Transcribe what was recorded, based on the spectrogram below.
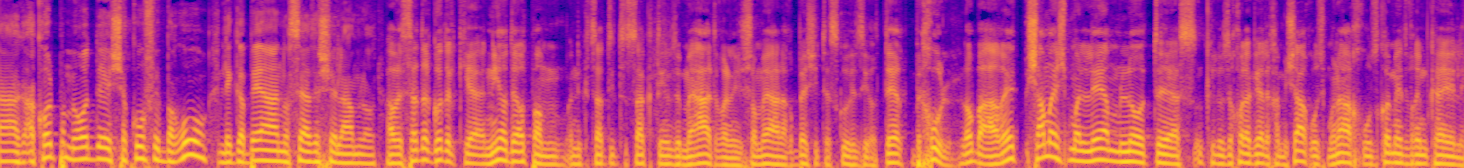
הכל פה מאוד שקוף וברור לגבי הנושא הזה של העמלות. אבל סדר גודל, כי אני יודע עוד פעם, אני קצת התעסקתי עם זה מעט, אבל אני שומע על הרבה שהתעסקו עם זה יותר. בחו"ל, לא בארץ, שם יש מלא עמלות, כאילו זה יכול להגיע ל-5%, 8%, כל מיני דברים כאלה.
